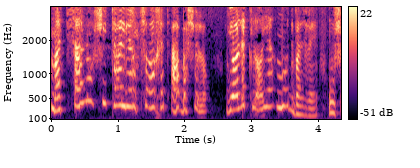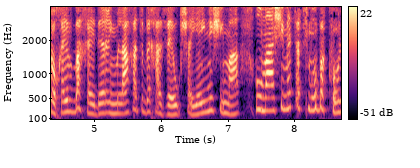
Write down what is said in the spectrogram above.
מצא לו שיטה לרצוח את אבא שלו. יולק לא יעמוד בזה. הוא שוכב בחדר עם לחץ בחזה וקשיי נשימה, הוא מאשים את עצמו בכל.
